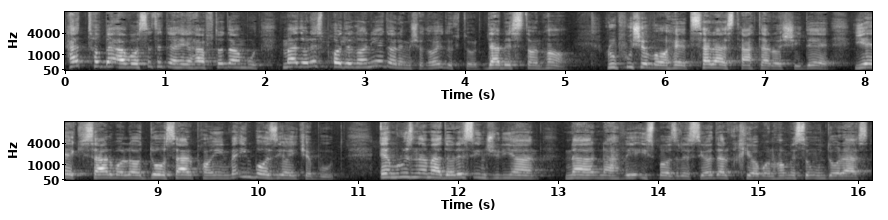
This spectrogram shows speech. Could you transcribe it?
حتی به اواسط دهه 70 هم بود. مدارس پادگانی داره می‌شد آقای دکتر. دبستان ها روپوش واحد سر از تحت تراشیده یک سر بالا دو سر پایین و این بازیایی که بود. امروز نه مدارس اینجوریان نه نحوه ایست بازرسی ها در خیابان ها مثل اون دور است.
